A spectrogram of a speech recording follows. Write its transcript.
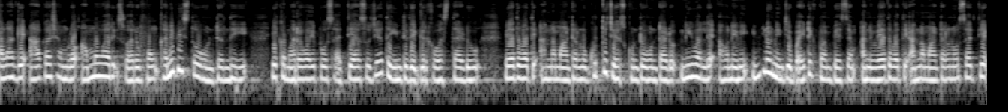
అలాగే ఆకాశంలో అమ్మవారి స్వరూపం కనిపిస్తూ ఉంటుంది. ఇక మరోవైపు సత్య సుజాత ఇంటి దగ్గరకు వస్తాడు. వేదవతి అన్న మాటలను గుర్తు చేసుకుంటూ ఉంటాడు. నీ వల్లే అవనిని ఇంట్లో నుంచి బయటికి పంపేశాం అని వేదవతి అన్న మాటలను సత్య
